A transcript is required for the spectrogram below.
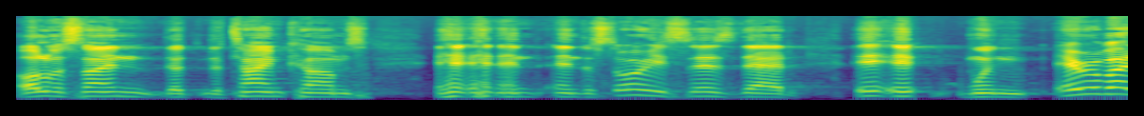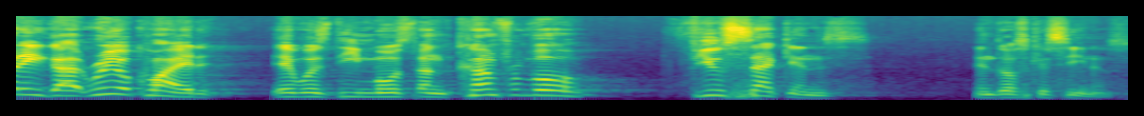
all of a sudden the, the time comes and, and, and the story says that it, it, when everybody got real quiet, it was the most uncomfortable few seconds in those casinos.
